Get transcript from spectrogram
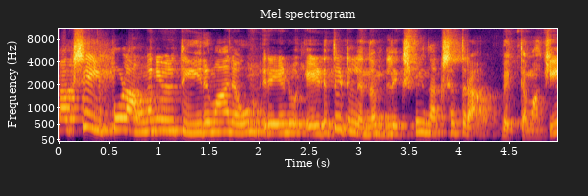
പക്ഷേ ഇപ്പോൾ അങ്ങനെ ഒരു തീരുമാനവും രേണു എടുത്തിട്ടില്ലെന്നും ലക്ഷ്മി നക്ഷത്ര വ്യക്തമാക്കി.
